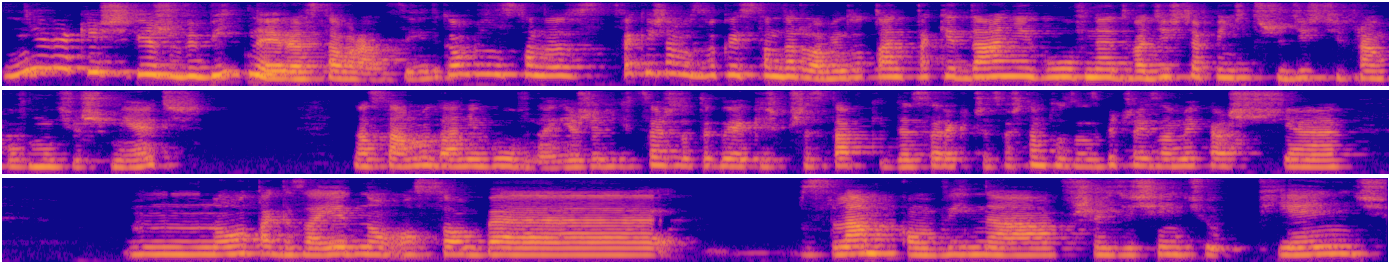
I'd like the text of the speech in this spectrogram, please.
nie w jakiejś, wiesz, wybitnej restauracji, tylko w jakiejś tam zwykłej standardowej. To takie danie główne 25-30 franków musisz mieć na samo danie główne. Jeżeli chcesz do tego jakieś przystawki, deserek czy coś tam, to zazwyczaj zamykasz się mm, no tak za jedną osobę z lampką wina w 65,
